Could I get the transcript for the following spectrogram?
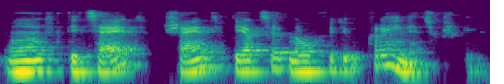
Und die Zeit scheint derzeit noch für die Ukraine zu spielen.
